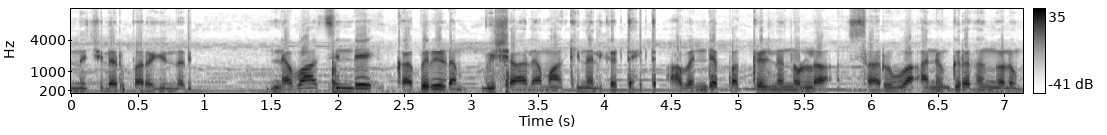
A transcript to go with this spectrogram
എന്ന് ചിലർ പറയുന്നത്. നവാസിന്റെ കബറിടം വിശാലമാക്കി നൽകട്ടെ. അവന്റെ പക്കൽ നിന്നുള്ള സർവ അനുഗ്രഹങ്ങളും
